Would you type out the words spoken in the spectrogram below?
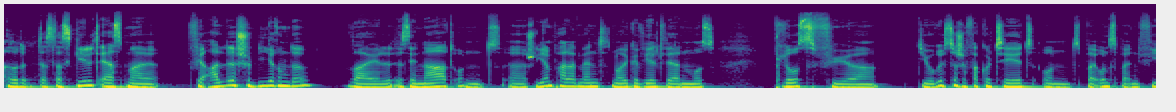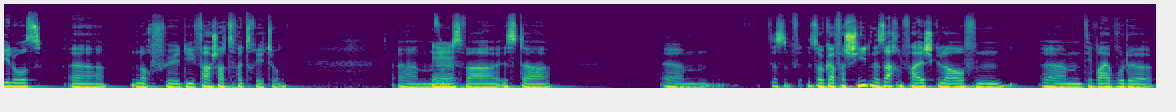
also, dass das gilt erstmal für alle Studierende, weil Senat und äh, Studierendenparlament neu gewählt werden muss, plus für die juristische Fakultät und bei uns bei den Philos äh, noch für die Fachschaftsvertretung. Ähm, Mhm. Und zwar ist da ähm, das sogar verschiedene Sachen falsch gelaufen. Ähm, die Wahl wurde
